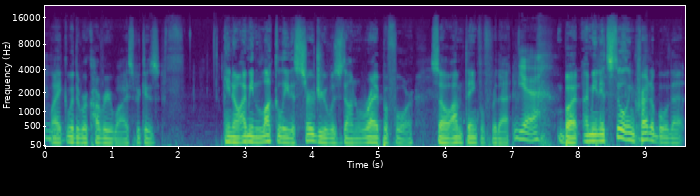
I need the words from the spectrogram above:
Mhm. like with the recovery wise because you know i mean luckily the surgery was done right before so i'm thankful for that yeah, but i mean it's still incredible that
